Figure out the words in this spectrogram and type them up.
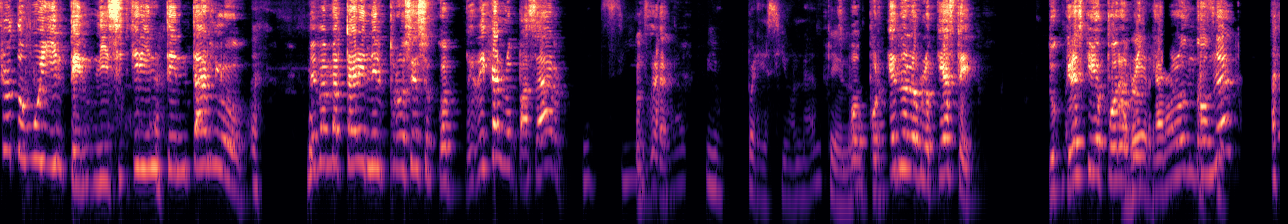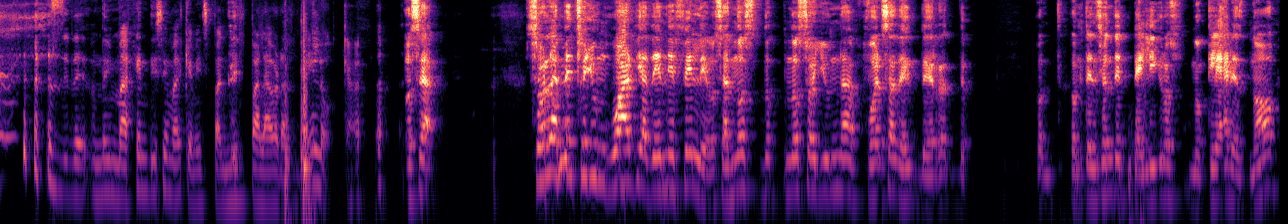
yo no voy a ni siquiera intentarlo. Me va a matar en el proceso. Déjalo pasar. Sí, impresionante. ¿no? ¿Por qué no lo bloqueaste? ¿Tú crees que yo puedo bloquear a Aaron Donald? Una imagen dice mal que mis mil palabras. Velo, O sea, solamente soy un guardia de NFL. O sea, no, no, soy una fuerza de, contención de peligros nucleares, ¿no?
